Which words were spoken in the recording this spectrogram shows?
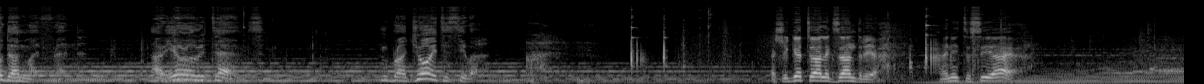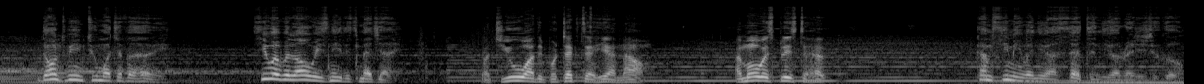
Well done, my friend. Our hero returns. You brought joy to Siwa. I should get to Alexandria. I need to see Aya. Don't be in too much of a hurry. Siwa will always need its Medjay. But you are the protector here now. I'm always pleased to help. Come see me when you are certain you are ready to go.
